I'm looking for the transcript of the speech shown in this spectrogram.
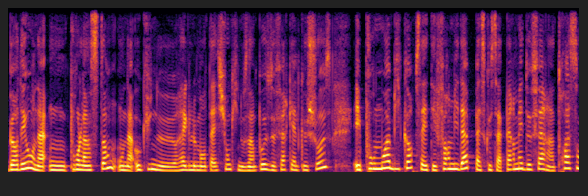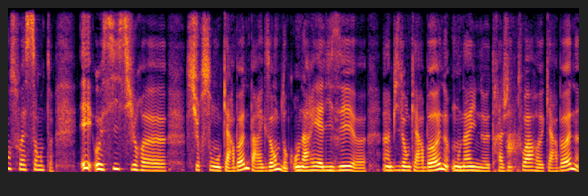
Burdeo, on a, pour l'instant, on n'a aucune réglementation qui nous impose de faire quelque chose. Et pour moi, Bicorp, ça a été formidable parce que ça permet de faire un 360 et aussi sur, euh, sur son carbone, par exemple. Donc, on a réalisé euh, un bilan carbone, on a une trajectoire euh, carbone.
